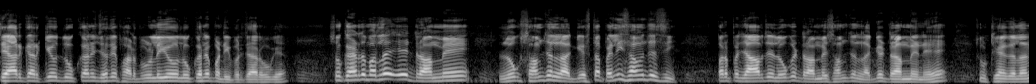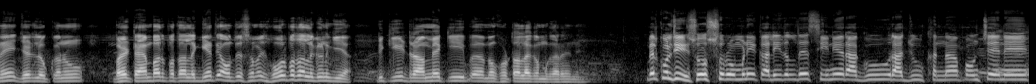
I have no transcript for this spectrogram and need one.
ਤਿਆਰ ਕਰਕੇ ਉਹ ਲੋਕਾਂ ਨੇ ਜਿਹਦੇ ਫੜ ਫੁੜ ਲਈ ਉਹ ਲੋਕਾਂ ਨੇ ਭੰਡੀ ਪ੍ਰਚਾਰ ਹੋ ਗਿਆ। ਸੋ ਕਹਿਣ ਦਾ ਮਤਲਬ ਇਹ ਡਰਾਮੇ ਲੋਕ ਸਮਝਣ ਲੱਗ ਗਏ ਇਸ ਤਾਂ ਪਹਿਲਾਂ ਸਮਝਦੇ ਸੀ ਪਰ ਪੰਜਾਬ ਦੇ ਲੋਕ ਡਰਾਮੇ ਸਮਝਣ ਲੱਗ ਗਏ ਡਰਾਮੇ ਨੇ ਇਹ। ਝੂਠੀਆਂ ਗੱਲਾਂ ਨੇ ਜਿਹੜੇ ਲੋਕਾਂ ਨੂੰ ਬੜੇ ਟਾਈਮ ਬਾਅਦ ਪਤਾ ਲੱਗੀਆਂ ਤੇ ਆਉਂਦੇ ਸਮੇਂ 'ਚ ਹੋਰ ਪਤਾ ਲੱਗਣਗੀਆਂ ਵੀ ਕੀ ਡਰਾਮੇ ਕੀ ਅ, ਕੰਮ ਕਰ ਰਹੇ ਨੇ। ਬਿਲਕੁਲ ਜੀ ਸੋ ਸ਼੍ਰੋਮਣੀ ਅਕਾਲੀ ਦਲ ਦੇ ਸੀਨੀਅਰ ਆਗੂ ਰਾਜੂ ਖੰਨਾ ਪਹੁੰਚੇ ਨੇ।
